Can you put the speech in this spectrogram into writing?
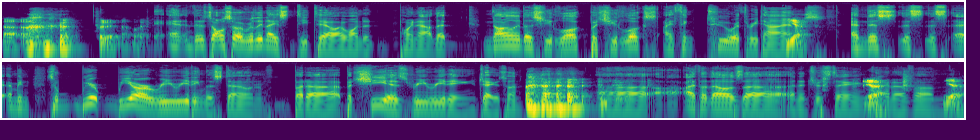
Uh, put it that way. And there's also a really nice detail I wanted to point out that not only does she look, but she looks, I think, two or three times. Yes. And this, this, this. I mean, so we're we are rereading the stone, but uh, but she is rereading Jaesun. Uh, I thought that was uh, an interesting Yeah. kind of um, Yeah.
